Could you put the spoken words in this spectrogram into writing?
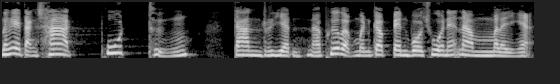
นักเรียนต่างชาติพูดถึงการเรียนนะเพื่อแบบเหมือนกับเป็นโบชัวแนะนำอะไรอย่างเงี้ย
